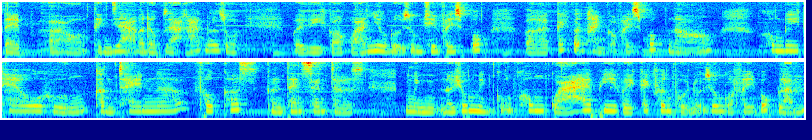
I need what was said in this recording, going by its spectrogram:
tệp ờ, thính giả và độc giả khác nữa rồi bởi vì có quá nhiều nội dung trên Facebook và cách vận hành của Facebook nó không đi theo hướng content uh, focus, content centers. Mình nói chung mình cũng không quá happy với cách phân phối nội dung của Facebook lắm.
